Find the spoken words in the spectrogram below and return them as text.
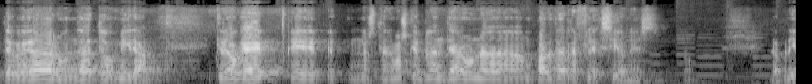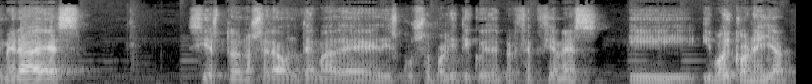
te voy a dar un dato. Mira, creo que, que nos tenemos que plantear una- un par de reflexiones. ¿no? La primera es si esto no será un tema de discurso político y de percepciones, y, y voy con ella.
